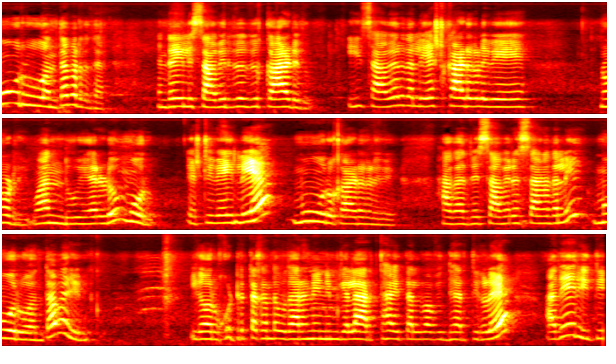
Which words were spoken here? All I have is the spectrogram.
ಮೂರು ಅಂತ ಬರೆದಿದ್ದಾರೆ ಅಂದರೆ ಇಲ್ಲಿ ಸಾವಿರದ ಕಾರ್ಡ್ ಇದು. ಈ ಸಾವಿರದಲ್ಲಿ ಎಷ್ಟು ಕಾರ್ಡ್ಗಳಿವೆ ನೋಡಿರಿ, ಒಂದು, ಎರಡು, ಮೂರು. ಎಷ್ಟಿವೆ ಇಲ್ಲಿ? ಮೂರು ಕಾರ್ಡ್ಗಳಿವೆ ಹಾಗಾದರೆ ಸಾವಿರ ಸ್ಥಾನದಲ್ಲಿ ಮೂರು ಅಂತ ಬರೀಬೇಕು. ಈಗ ಅವರು ಕೊಟ್ಟಿರ್ತಕ್ಕಂಥ ಉದಾಹರಣೆ ನಿಮಗೆಲ್ಲ ಅರ್ಥ ಆಯ್ತಲ್ವ ವಿದ್ಯಾರ್ಥಿಗಳೇ? ಅದೇ ರೀತಿ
